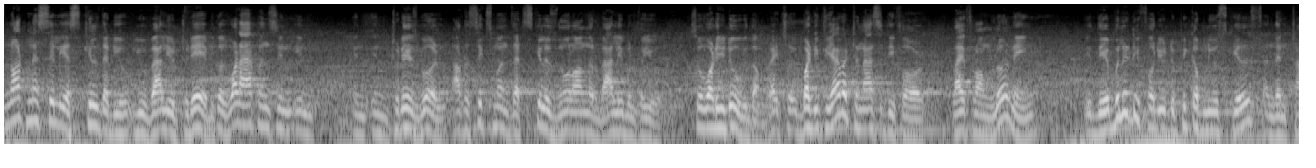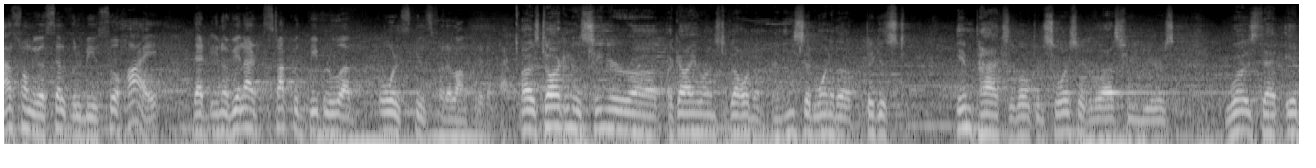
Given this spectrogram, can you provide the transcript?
Not necessarily a skill that you, you value today because what happens in, in, in, in, today's world, after six months that skill is no longer valuable for you. So what do you do with them, right? So, but if you have a tenacity for lifelong learning, the ability for you to pick up new skills and then transform yourself will be so high that you know we're not stuck with people who have old skills for a long period of time. I was talking to a senior, uh, a guy who runs development, and he said one of the biggest impacts of open source over the last few years was that it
